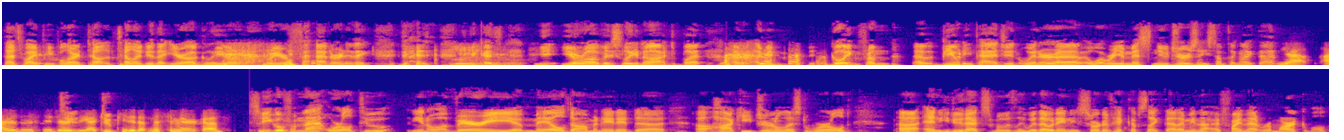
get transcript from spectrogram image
that's why people aren't tell, telling you that you're ugly or, or you're fat or anything, because you're obviously not. But I, I mean, going from a beauty pageant winner, uh, what were you, Miss New Jersey, something like that? Yeah, I was Miss New Jersey. To, I competed to, at Miss America. So you go from that world to you know a very male-dominated uh, uh, hockey journalist world. Uh, and you do that smoothly without any sort of hiccups like that. I mean, I find that remarkable.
